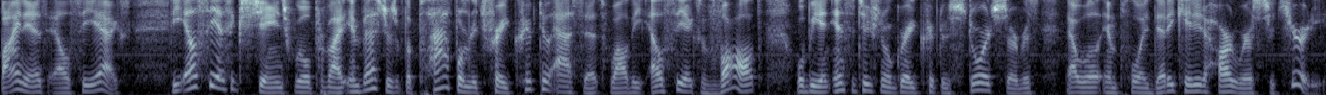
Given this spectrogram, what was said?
Binance LCX. The LCX exchange will provide investors with a platform to trade crypto assets while the LCX vault will be an institutional grade crypto storage service that will employ dedicated hardware security.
